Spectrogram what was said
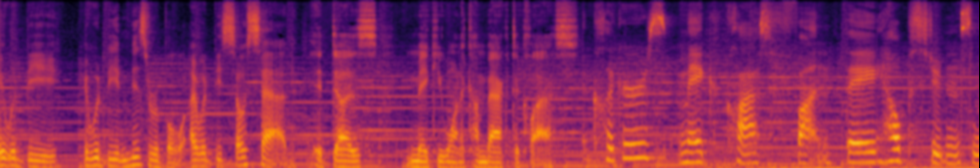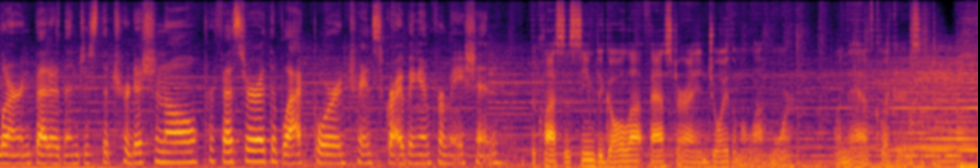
it would be it would be miserable. I would be so sad. It does make you want to come back to class. Clickers make class fun. They help students learn better than just the traditional professor at the blackboard transcribing information. The classes seem to go a lot faster. I enjoy them a lot more when they have clickers.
